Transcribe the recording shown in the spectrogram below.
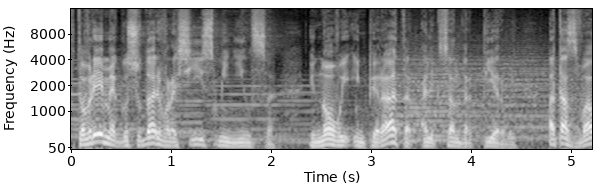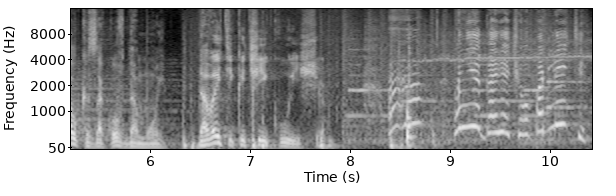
В то время государь в России сменился И новый император Александр I отозвал казаков домой. Давайте-ка чайку еще. Мне горячего подлейте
